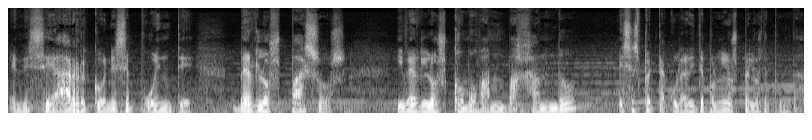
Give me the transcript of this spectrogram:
en ese arco, en ese puente, ver los pasos y verlos cómo van bajando, es espectacular y te pone los pelos de punta.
